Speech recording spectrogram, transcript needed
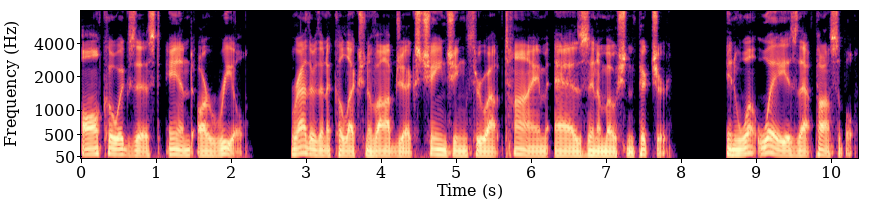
all coexist and are real, rather than a collection of objects changing throughout time as in a motion picture. In what way is that possible?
